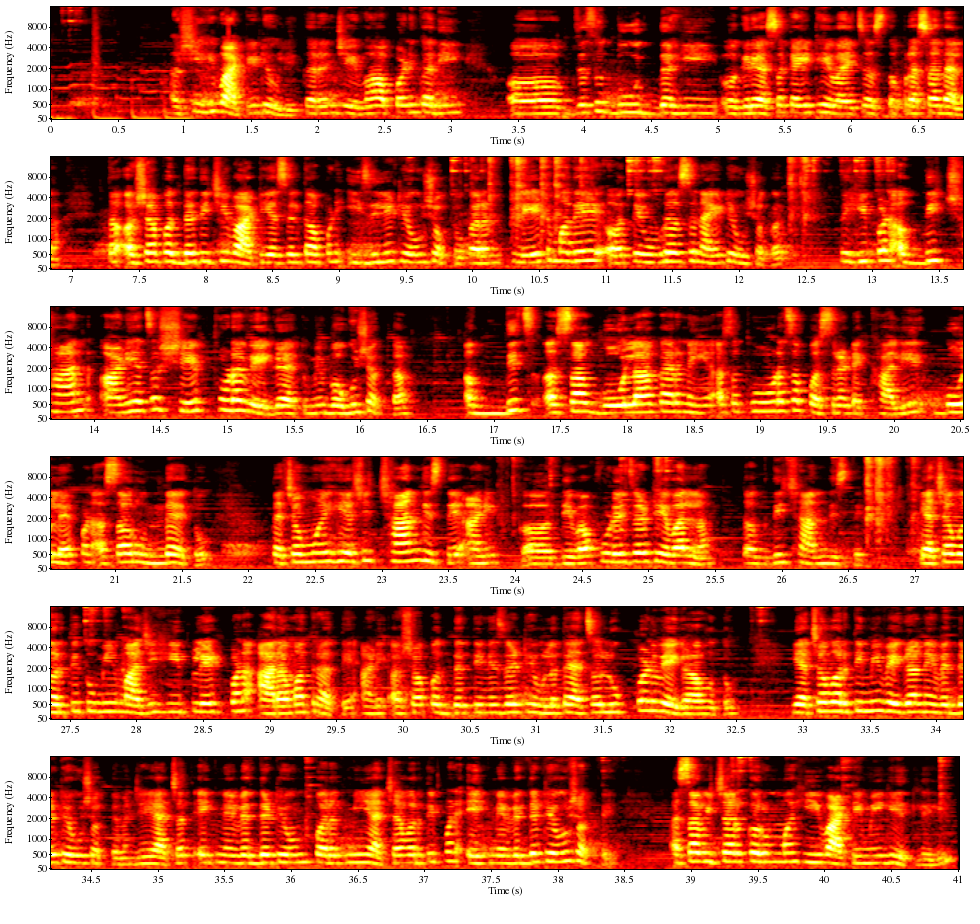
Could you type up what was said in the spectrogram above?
अशी ही वाटी ठेवली कारण जेव्हा आपण कधी जसं दूध दही वगैरे असं काही ठेवायचं असतं प्रसादाला तर अशा पद्धतीची वाटी असेल तर आपण इझिली ठेवू शकतो कारण प्लेटमध्ये तेवढं असं नाही ठेवू शकत. तर ही पण अगदी छान आणि याचा शेप थोडा वेगळा आहे तुम्ही बघू शकता. अगदीच असा गोलाकार नाही असा थोडासा पसरट आहे. खाली गोल आहे पण असा रुंद येतो त्याच्यामुळे ही अशी छान दिसते आणि देवापुढे जर ठेवाल ना तर अगदी छान दिसते. याच्यावरती तुम्ही माझी ही प्लेट पण आरामात राहते आणि अशा पद्धतीने जर ठेवलं तर याचा लुक पण वेगळा होतो. याच्यावरती मी वेगळा नैवेद्य ठेवू शकते. म्हणजे याच्यात एक नैवेद्य ठेवून परत मी याच्यावरती पण एक नैवेद्य ठेवू शकते. असा विचार करून मग ही वाटी मी घेतलेली.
